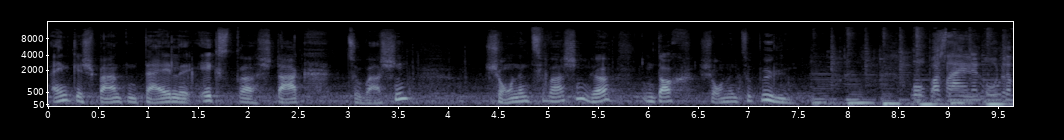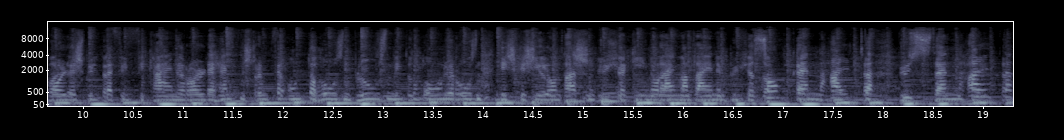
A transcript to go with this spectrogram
eingespannten Teile extra stark zu waschen, schonend zu waschen ja, und auch schonend zu bügeln. Ob aus Leinen oder Wolle spielt bei Fifi keine Rolle. Hemden, Strümpfe, Unterhosen, Blusen mit und ohne Rosen, Tischgeschirr und Taschenbücher, Kino, Leinwand, Leinenbücher, Sockenhalter, Büstenhalter.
